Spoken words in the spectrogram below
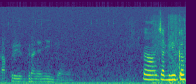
kapry z grania ninją. No, zabił go.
